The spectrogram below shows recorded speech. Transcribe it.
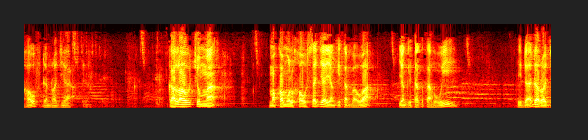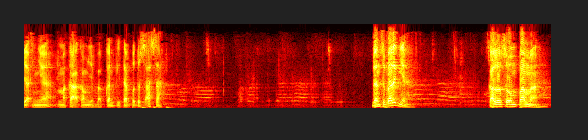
khauf dan roja. Kalau cuma makamul khauf saja yang kita bawa, yang kita ketahui, tidak ada rojaknya, maka akan menyebabkan kita putus asa. Dan sebaliknya, kalau seumpama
